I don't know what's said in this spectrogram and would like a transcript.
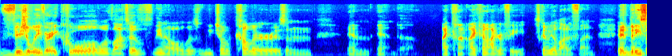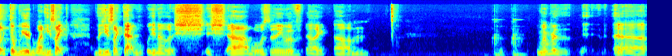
visually very cool with lots of you know those Huichol colors and and and uh, icon iconography. It's gonna be a lot of fun. But he's like the weird one. He's like he's like that. You know, the sh- sh- uh, what was the name of like um remember uh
